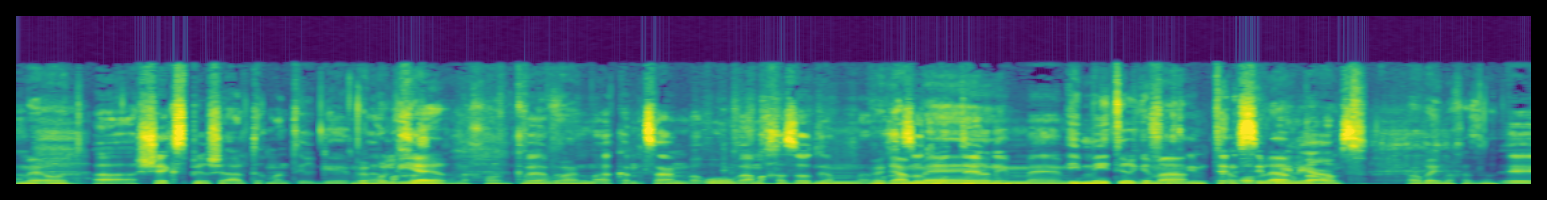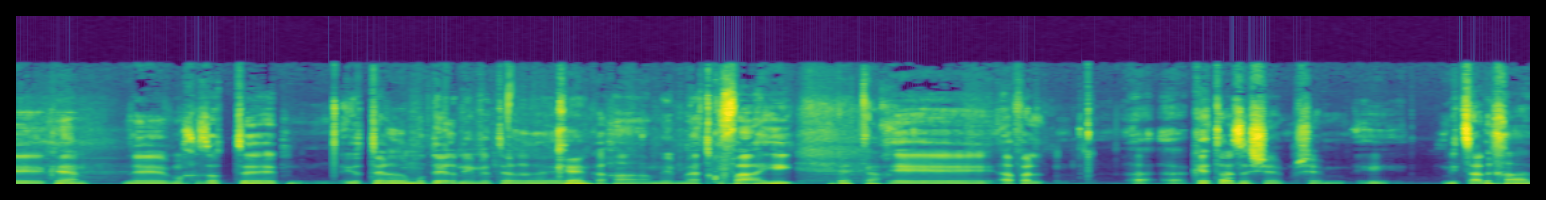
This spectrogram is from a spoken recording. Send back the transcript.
מאוד. השייקספיר שאלתרמן תרגם. ומולייר, נכון, כמובן. והקמצן, ברור, והמחזות גם, וגם מחזות אה, מודרניים. אה, אמי תרגמה קרוב טנסי לארבעות. וויליאמס. 40 מחזות. אה, כן, אה, מחזות אה, יותר מודרניים, יותר אה, כן. ככה מהתקופה ההיא. בטח. אה, אבל הקטע הזה ש- שמצד אחד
